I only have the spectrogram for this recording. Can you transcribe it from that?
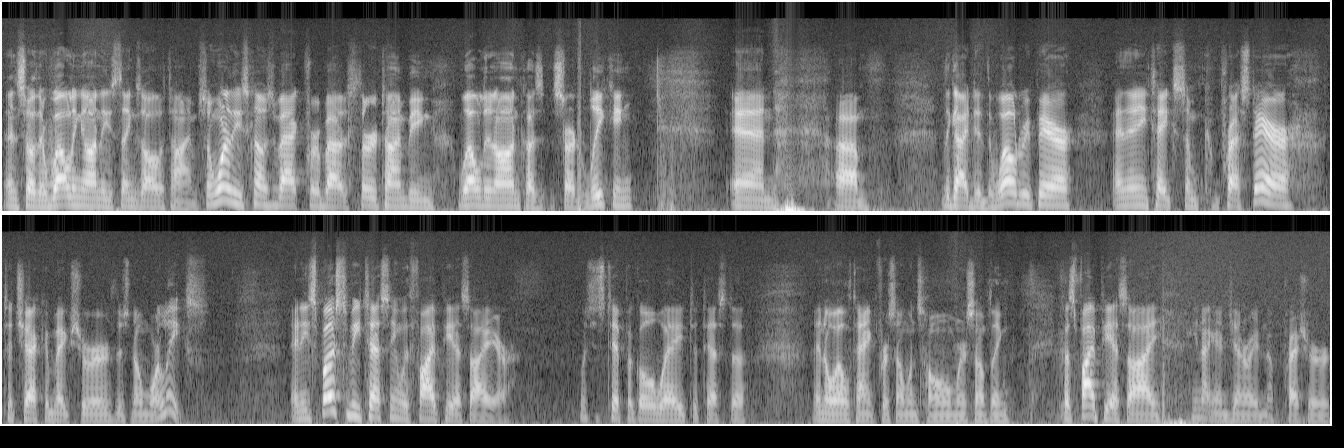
and so they're welding on these things all the time. So one of these comes back for about its third time being welded on because it started leaking, and um, the guy did the weld repair, and then he takes some compressed air to check and make sure there's no more leaks. And he's supposed to be testing with 5 psi air, which is typical way to test a, an oil tank for someone's home or something. Because 5 psi, you're not going to generate enough pressure.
